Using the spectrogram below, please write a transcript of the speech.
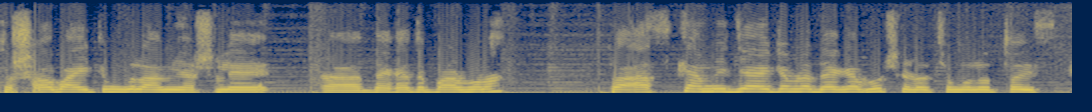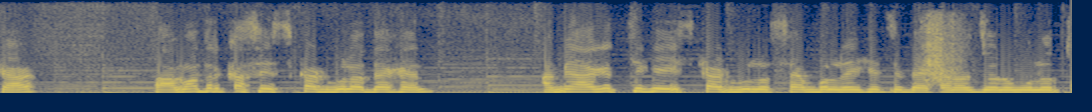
তো সব আইটেমগুলো আমি আসলে দেখাতে পারব না। তো আজকে আমি যে আইটেমটা দেখাবো, সেটা হচ্ছে মূলত স্কার্ট তো আমাদের কাছে স্কার্টগুলো দেখেন, আমি আগের থেকে স্কার্টগুলো স্যাম্পল রেখেছি দেখানোর জন্য মূলত।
